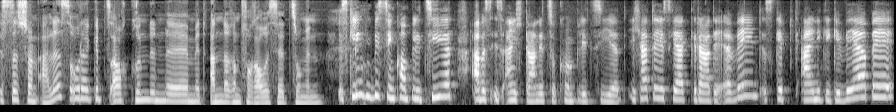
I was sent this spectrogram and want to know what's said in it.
Ist das schon alles oder gibt es auch Gründende mit anderen Voraussetzungen? Es klingt ein bisschen kompliziert, aber es ist eigentlich gar nicht so kompliziert. Ich hatte es ja gerade erwähnt, es gibt einige Gewerbe,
